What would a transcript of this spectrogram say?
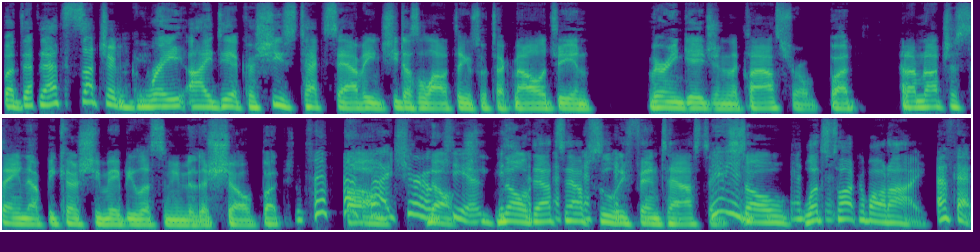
But that, that's such a great idea because she's tech savvy and she does a lot of things with technology and very engaging in the classroom. But and I'm not just saying that because she may be listening to this show, but um, I sure no, no, that's absolutely fantastic. So let's talk about I. Okay.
